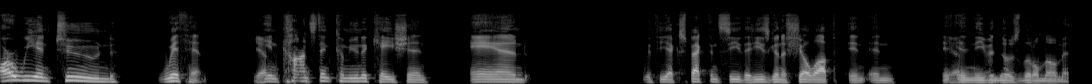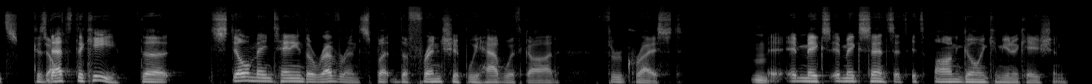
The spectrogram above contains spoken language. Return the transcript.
are we in tuned with Him yep. in constant communication and with the expectancy that He's going to show up in in yep. in even those little moments. Because so. that's the key. The still maintaining the reverence, but the friendship we have with God through Christ. Mm. It, it makes it makes sense. It's it's ongoing communication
